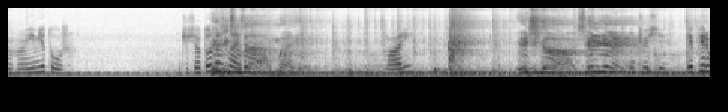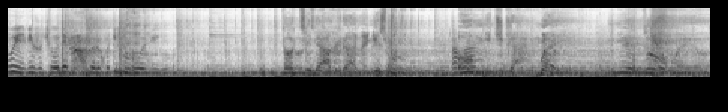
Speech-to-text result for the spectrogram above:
Ага, и мне тоже. Ничего он тоже Иди знает? сюда, Мэри. Мари? Еще сильнее. Ничего себе. Я впервые вижу человека, который хочет, чтобы его били. Тут тебя охрана не сможет. Ага, Умничка, Мэри. Не думаю.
